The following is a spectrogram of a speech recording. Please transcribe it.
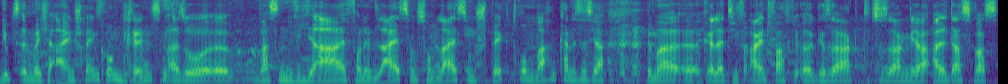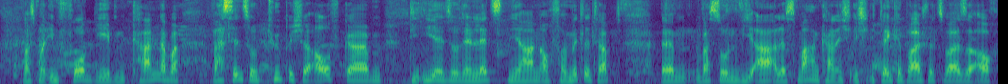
Gibt es irgendwelche Einschränkungen, Grenzen, also äh, was ein VR von den Leistungs, vom Leistungsspektrum machen kann? Es ist ja immer äh, relativ einfach äh, gesagt zu sagen, ja, all das, was, was man ihm vorgeben kann, aber was sind so typische Aufgaben, die ihr so in den letzten Jahren auch vermittelt habt, ähm, was so ein VR alles machen kann? Ich, ich, ich denke beispielsweise auch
